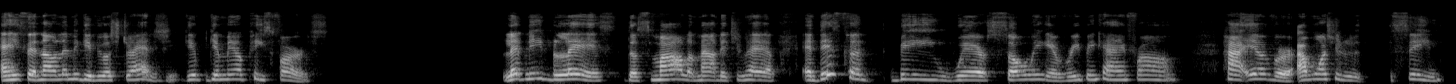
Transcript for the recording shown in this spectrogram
And he said, No, let me give you a strategy. Give, give me a piece first. Let me bless the small amount that you have. And this could be where sowing and reaping came from. However, I want you to see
